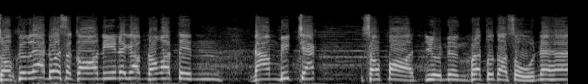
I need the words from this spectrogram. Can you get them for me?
จบครึ่งแรกด้วยสกอร์นี้นะครับ น้องอาตินนำบิ๊กแจ็คสปอร์ตอยู่หนึ่งประตูต่อศูนย์นะฮะ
